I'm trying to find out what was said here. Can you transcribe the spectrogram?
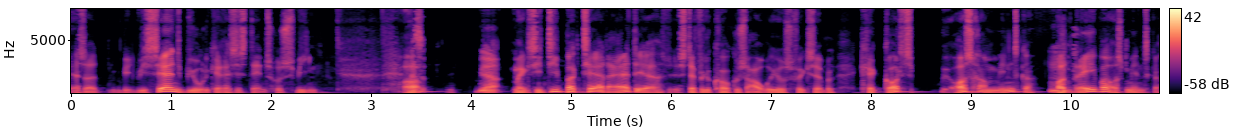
altså vi, ser antibiotikaresistens hos svin. Og Altså- Ja, man kan sige, de bakterier, der er der, Staphylococcus aureus for eksempel, kan godt også ramme mennesker, mm. og dræber også mennesker.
